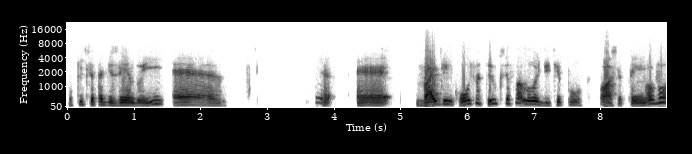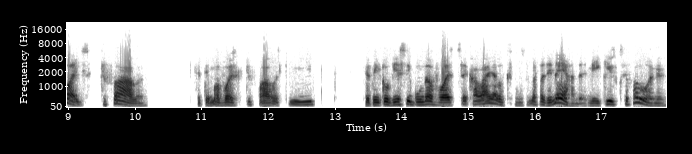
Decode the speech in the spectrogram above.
o que, que você está dizendo aí é, é, é- vai de encontro àquilo que você falou, de tipo, ó, você tem uma voz que te fala, você tem uma voz que te fala que você tem que ouvir a segunda voz pra você calar ela, porque senão você vai fazer merda. É Meio que isso que você falou, né?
